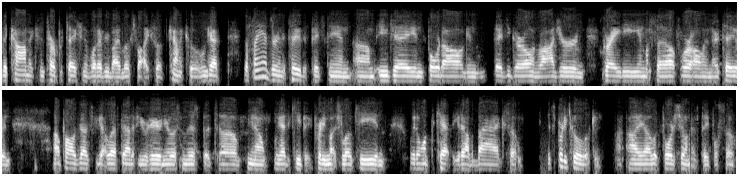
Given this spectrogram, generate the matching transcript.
the comics interpretation of what everybody looks like. So it's kind of cool. We got the fans are in it too that pitched in. Um, EJ and Four Dog and Veggie Girl and Roger and Grady and myself. We're all in there too. And I apologize if you got left out if you were here and you're listening to this, but uh, you know we had to keep it pretty much low key, and we don't want the cat to get out of the bag. So it's pretty cool looking. I, I uh, look forward to showing to people. So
